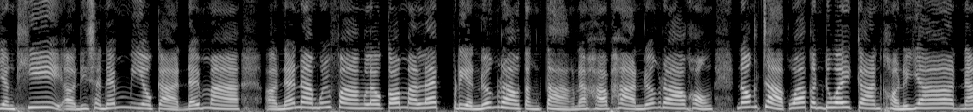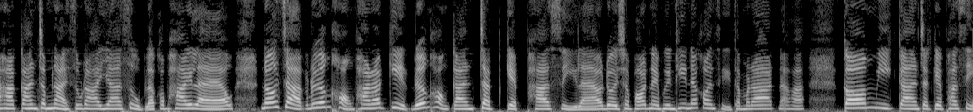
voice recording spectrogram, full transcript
อย่างที่ดิฉันได้มีโอกาสได้มาแนะนำคุณผู้ฟังแล้วก็มาแลกเปลี่ยนเรื่องราวต่างๆนะคะ ผ่านเรื่องราวของนอกจากว่ากันด้วยการขออนุญาตนะคะการจำหน่ายสุรายาสูบแล้วก็ไพ่แล้ว นอกจากเรื่องของภารกิจเรื่องของการจัดเก็บภาษีแล้ว โดยเฉพาะในพื้นที่นครศรีธรรมราชนะคะ ก็มีการจัดเก็บภาษี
